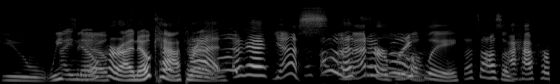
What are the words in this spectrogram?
few weeks ago. I ago. know her. I know Catherine. Kat. Okay. Yes, Oh, I met her cool. briefly. That's awesome. I have her.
